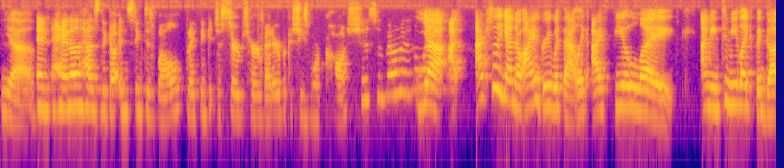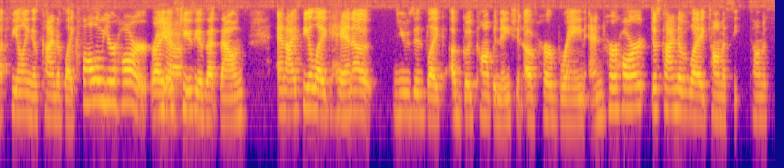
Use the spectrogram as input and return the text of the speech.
Yeah. And Hannah has the gut instinct as well, but I think it just serves her better because she's more cautious about it. in a way. Yeah, I actually yeah, no, I agree with that. Like I feel like I mean, to me, like the gut feeling is kind of like follow your heart, right? Yeah. As cheesy as that sounds. And I feel like Hannah uses like a good combination of her brain and her heart, just kind of like Thomas Thomas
